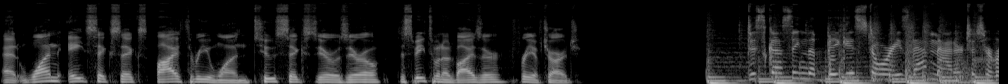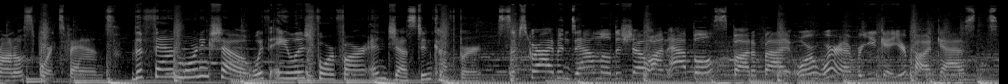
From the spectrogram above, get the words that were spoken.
at 1 866 531 2600 to speak to an advisor free of charge. Discussing the biggest stories that matter to Toronto sports fans. The Fan Morning Show with Ailish Forfar and Justin Cuthbert. Subscribe and download the show on Apple, Spotify, or wherever you get your podcasts.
